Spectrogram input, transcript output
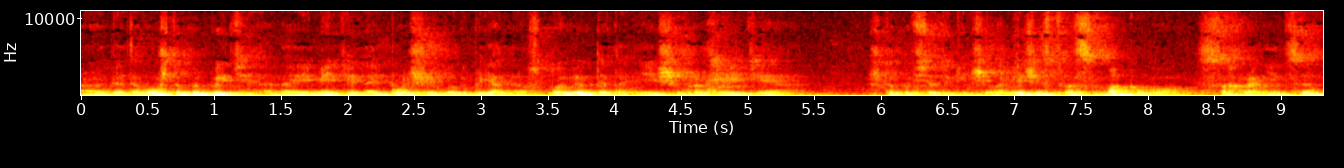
э, для того, чтобы быть, э, иметь наибольшие благоприятные условия для дальнейшего развития, чтобы все-таки человечество смогло сохраниться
